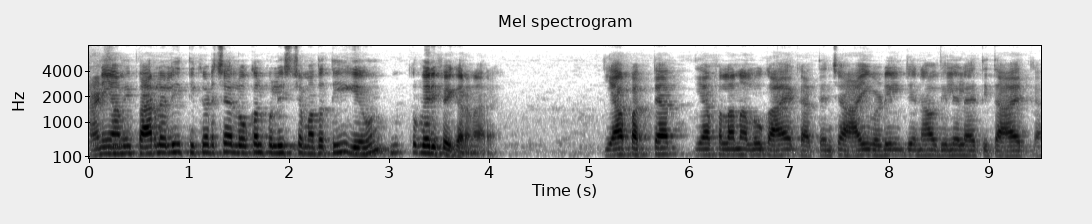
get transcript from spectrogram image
आणि आम्ही पॅरलली तिकडच्या लोकल पोलीसच्या मदतही घेऊन व्हेरीफाय करणार आहे. या पत्त्यात या फलाना लोक आहे का? त्यांच्या आई वडील जे नाव दिलेलं आहे तिथं आहेत का?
